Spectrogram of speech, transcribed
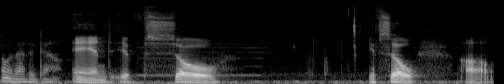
Oh, without a doubt. And if so, if so, um,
